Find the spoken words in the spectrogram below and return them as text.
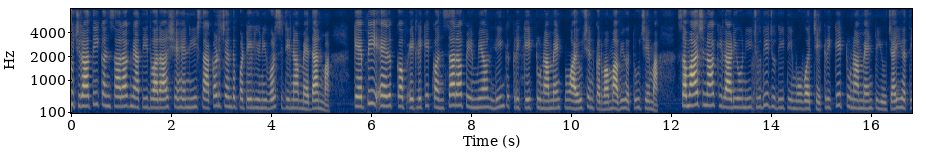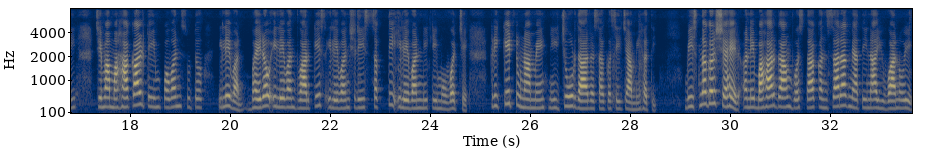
ગુજરાતી કંસારા જ્ઞાતિ દ્વારા શહેરની સાકળચંદ પટેલ યુનિવર્સિટીના મેદાનમાં કેપીએલ કપ એટલે કે કંસારા પ્રીમિયર લીગ ક્રિકેટ ટુર્નામેન્ટનું આયોજન કરવામાં આવ્યું હતું, જેમાં સમાજના ખેલાડીઓની જુદી જુદી ટીમો વચ્ચે ક્રિકેટ ટુર્નામેન્ટ યોજાઈ હતી, જેમાં Mahakal team Pavan Sut eleven, Bhairav eleven, Dwarkesh eleven, Shri Shakti ઇલેવનની ટીમો વચ્ચે ક્રિકેટ ટુર્નામેન્ટની જોરદાર રસાકસી જામી હતી. વિસનગર શહેર અને બહાર ગામ વસતા કંસારા જ્ઞાતિના યુવાનોએ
